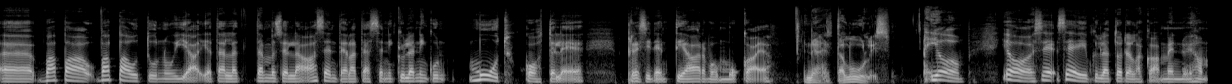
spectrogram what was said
ö, vapaa, vapautunut ja, ja tällä tämmöisellä asenteella tässä, niin kyllä niin kuin muut kohtelee presidenttiä arvon mukaan. Ja, Näin sitä luulisi. joo, joo se, se ei kyllä todellakaan mennyt ihan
